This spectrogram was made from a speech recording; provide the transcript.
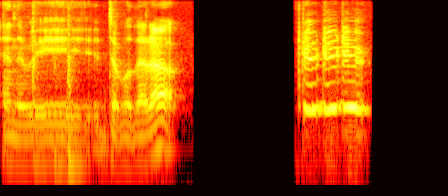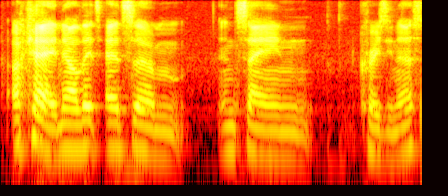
And then we double that up. Okay, now let's add some insane craziness.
